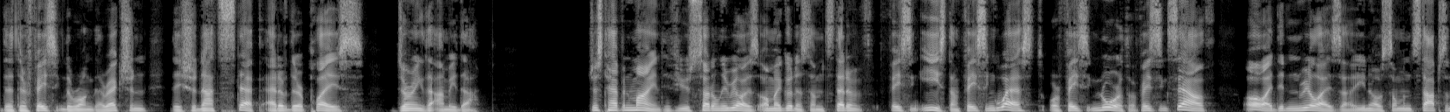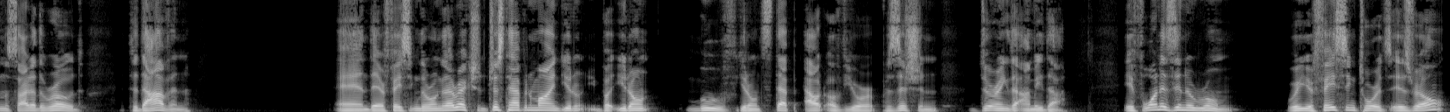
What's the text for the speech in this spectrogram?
that they're facing the wrong direction, they should not step out of their place during the Amidah. Just have in mind if you suddenly realize, oh my goodness, I'm, instead of facing east, I'm facing west or facing north or facing south. Oh, I didn't realize, uh, you know, someone stops on the side of the road to daven and they're facing the wrong direction. Just have in mind, you don't, but you don't move, you don't step out of your position during the Amidah. If one is in a room where you're facing towards Israel,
